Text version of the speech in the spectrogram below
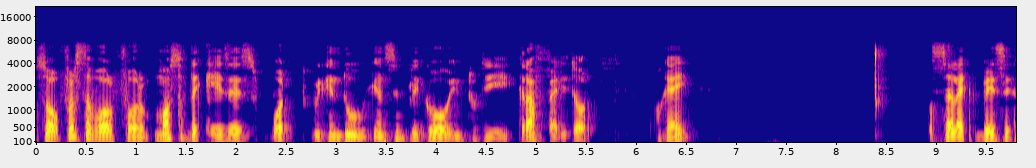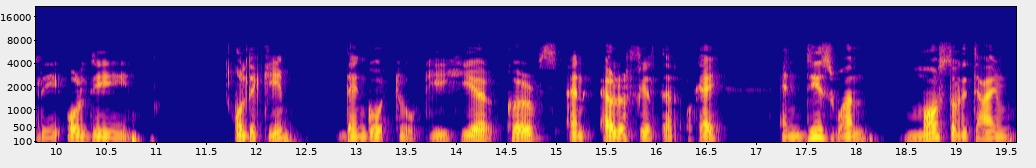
So first of all for most of the cases what we can do we can simply go into the graph editor okay? Select basically all the all the key then go to key here curves and Euler filter okay? And this one most of the time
